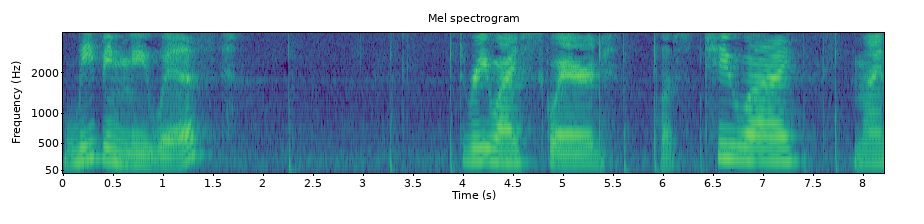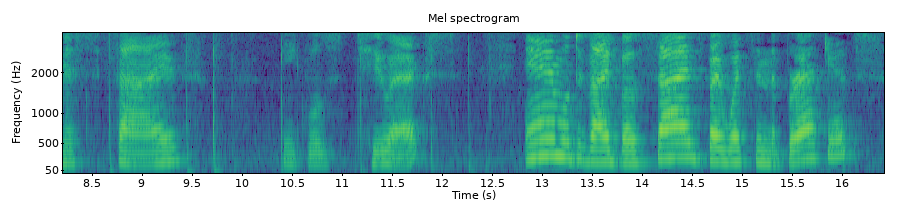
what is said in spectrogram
leaving me with 3y squared plus 2y minus 5 equals 2x. And we'll divide both sides by what's in the brackets.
